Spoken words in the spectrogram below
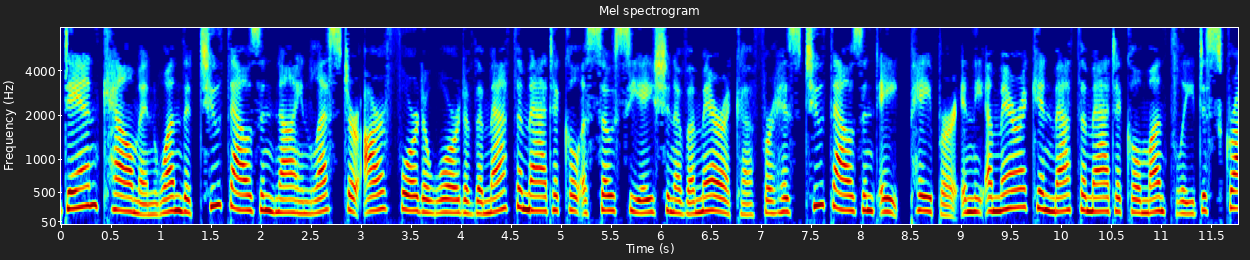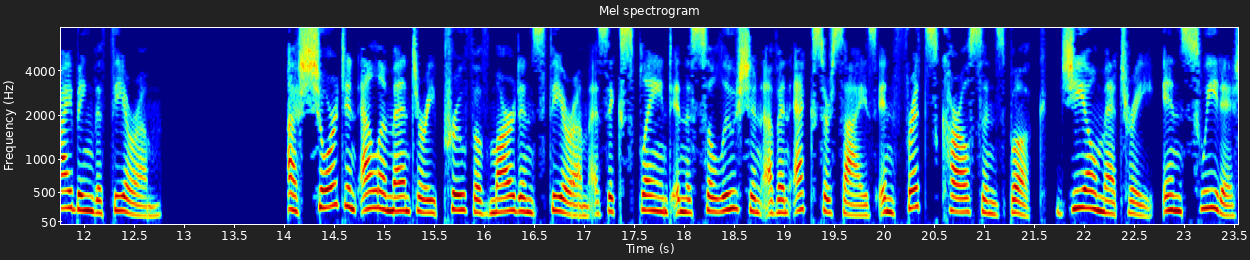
Dan Kalman won the 2009 Lester R. Ford Award of the Mathematical Association of America for his 2008 paper in the American Mathematical Monthly describing the theorem. A short and elementary proof of Marden's theorem is explained in the solution of an exercise in Fritz Carlson's book, Geometry, in Swedish,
